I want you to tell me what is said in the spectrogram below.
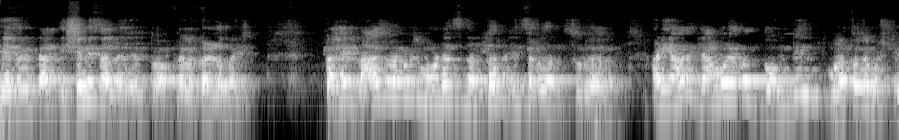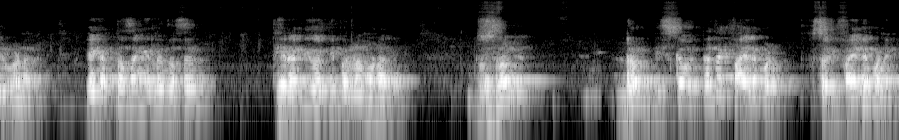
हे जर त्या दिशेने चाललेलं आहे तो आपल्याला कळलं पाहिजे. तर हे लार्ज लँग्वेज मॉडेल्स नंतर हे सगळं सुरू झालं. आणि या यामुळे आता दोन तीन महत्त्वाच्या गोष्टी होणार आहेत. एक आत्ता सांगितलं तसं थेरपीवरती परिणाम होणार आहे. दुसरं म्हणजे ड्रग डिस्कवर त्याचा एक फायदे पण सॉरी फायदे पण आहेत.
